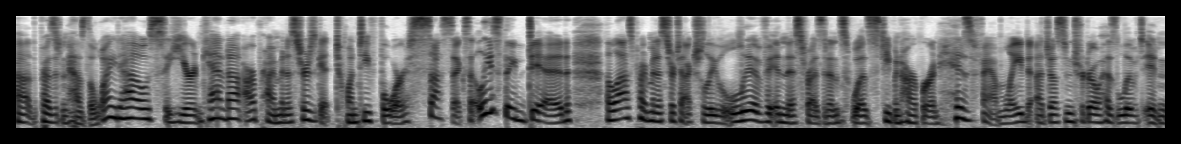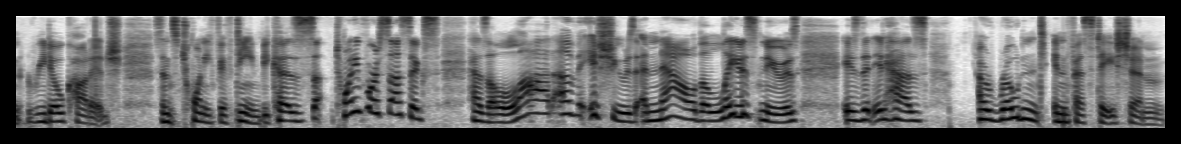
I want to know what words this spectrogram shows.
uh, the president has the White House. Here in Canada, our prime ministers get 24 Sussex. At least they did. The last prime minister to actually live in this residence was Stephen Harper and his family. Uh, Justin Trudeau has lived in Rideau Cottage since 2015 because 24 Sussex has a lot of issues. And now the latest news is that it has a rodent infestation.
